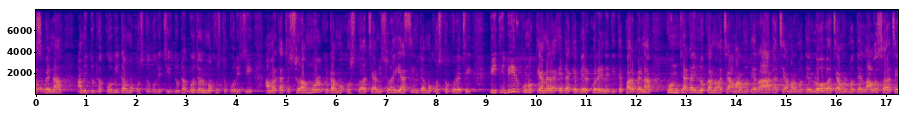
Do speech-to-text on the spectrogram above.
আসবে না। আমি দুটো কবিতা মুখস্থ করেছি, দুটো গজল মুখস্থ করেছি। আমার কাছে সোরা মুল্কটা মুখস্থ আছে, আমি সোরা ইয়াসিনটা মুখস্থ করেছি। পৃথিবীর কোনো ক্যামেরা এটাকে বের করে এনে দিতে পারবে না। কোন জায়গায় লুকানো আছে, আমার মধ্যে রাগ আছে, আমার মধ্যে লোভ আছে, আমার মধ্যে লালসা আছে,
